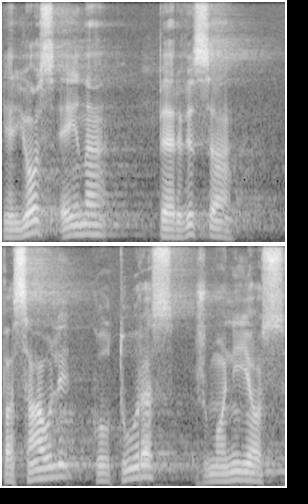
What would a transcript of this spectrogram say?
ir jos eina per visą pasaulį, kultūras, žmonijos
